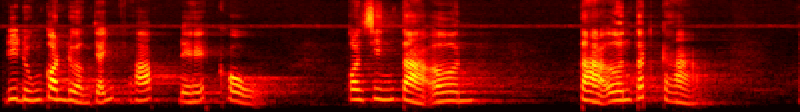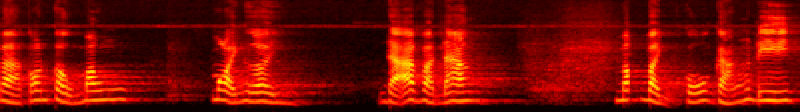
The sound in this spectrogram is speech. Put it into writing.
đi đúng con đường chánh pháp để hết khổ. Con xin tạ ơn, tạ ơn tất cả và con cầu mong mọi người đã và đang mắc bệnh cố gắng đi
